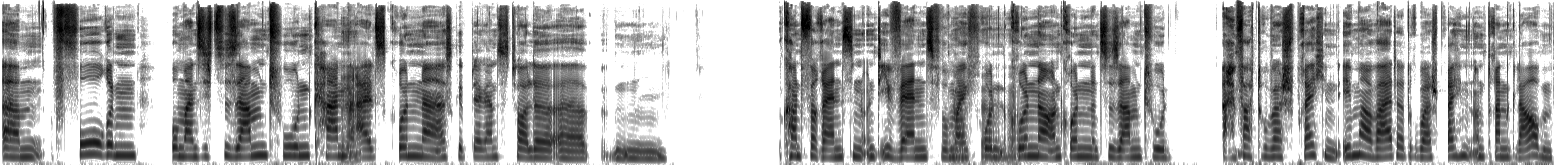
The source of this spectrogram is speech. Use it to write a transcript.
ähm, Foren, wo man sich zusammentun kann ja. als Gründer. Es gibt ja ganz tolle äh, Konferenzen und Events, wo man ja, Gründer und Gründer zusammentut, einfach drüber sprechen, immer weiter drüber sprechen und dran glauben.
